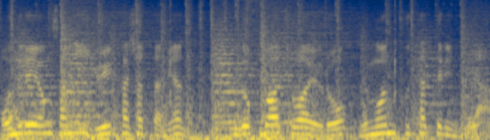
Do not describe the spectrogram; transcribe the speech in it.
오늘의 영상이 유익하셨다면 구독과 좋아요로 응원 부탁드립니다.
